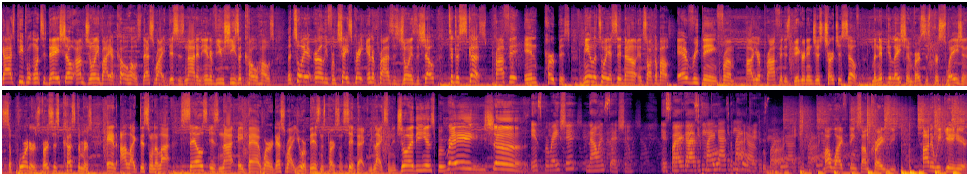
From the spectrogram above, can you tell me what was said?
Guys, people, on today's show, I'm joined by a co host. That's right, this is not an interview, she's a co host. Latoya Early from Chase Great Enterprises joins the show to discuss profit and purpose. Me and Latoya sit down and talk about everything from how your profit is bigger than just church itself, manipulation versus persuasion, supporters versus customers, and I like this one a lot sales is not a bad word. That's right, you're a business person. Sit back, relax, and enjoy the inspiration. Inspiration now in session. Inspire God's Inspire people. God's the people. podcast. My wife thinks I'm crazy. How did we get here?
